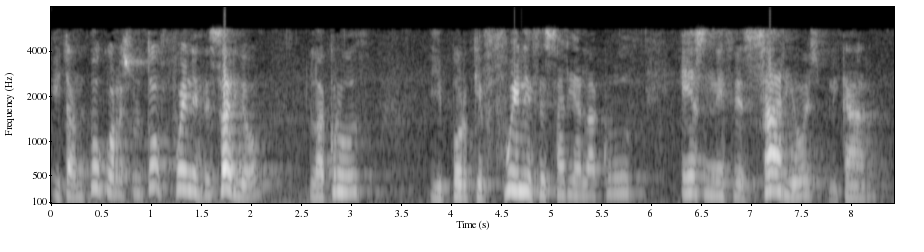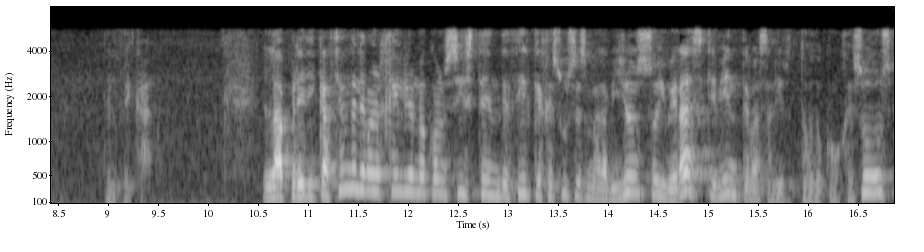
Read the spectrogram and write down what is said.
y tampoco resultó. Fue necesario la cruz y porque fue necesaria la cruz es necesario explicar el pecado. La predicación del Evangelio no consiste en decir que Jesús es maravilloso y verás qué bien te va a salir todo con Jesús.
